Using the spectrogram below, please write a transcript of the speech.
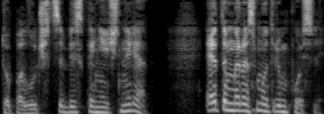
то получится бесконечный ряд. Это мы рассмотрим после.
